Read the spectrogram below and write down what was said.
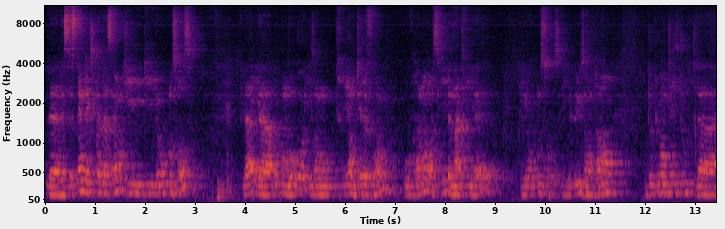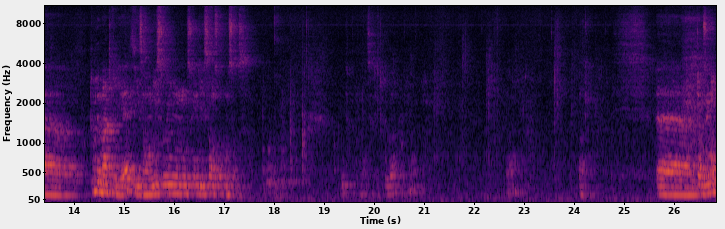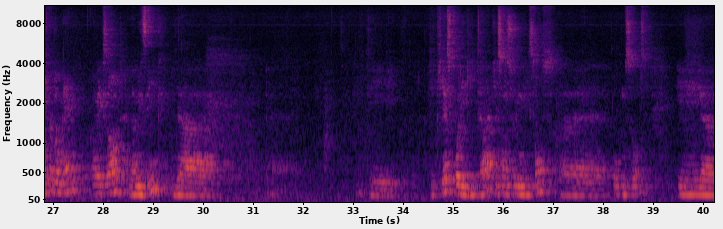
le, système d'exploitation qui, qui, est open source. Là, il y a OpenMoko, ils ont créé un téléphone où vraiment aussi le matériel est open source. Et eux, ils ont vraiment documenté tout le matériel, ils ont mis sous une, sous une licence open source. Euh, dans un autre domaine, comme exemple, la musique, il y a euh, des, pièces pour les guitares qui sont sous une licence euh, open source. Et euh,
